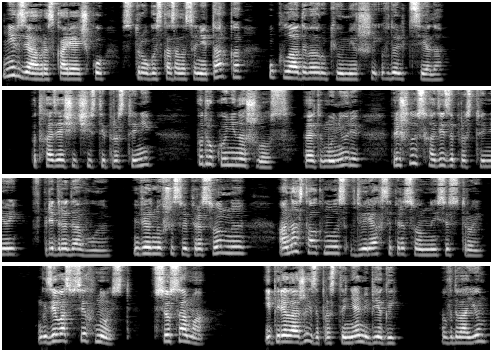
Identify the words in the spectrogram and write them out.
Нельзя в раскорячку», — строго сказала санитарка, укладывая руки умершей вдоль тела. Подходящей чистой простыни под рукой не нашлось, поэтому Нюре пришлось сходить за простыней в предродовую. Вернувшись в операционную, она столкнулась в дверях с операционной сестрой. Где вас всех носит? Все сама. И переложи, за простынями бегай. Вдвоем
